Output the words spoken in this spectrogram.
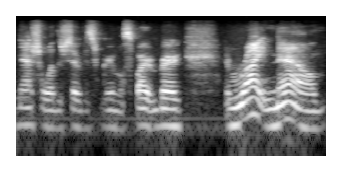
National Weather Service in Greenville Spartanburg. And right now,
